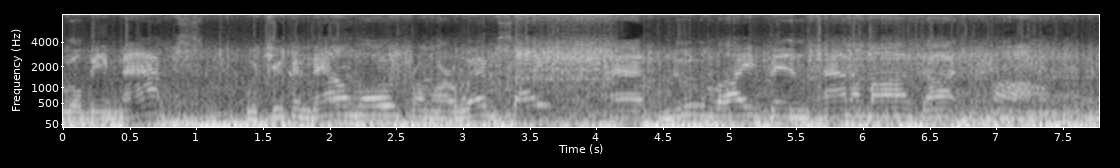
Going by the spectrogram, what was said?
will be maps, which you can download from our website at newlifeinpanama.com.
